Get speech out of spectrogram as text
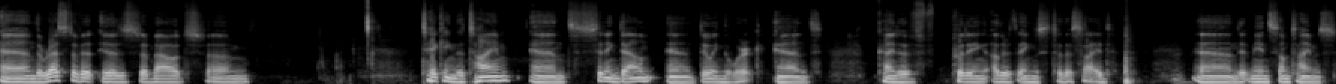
And the rest of it is about um, taking the time and sitting down and doing the work and kind of putting other things to the side. And it means sometimes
